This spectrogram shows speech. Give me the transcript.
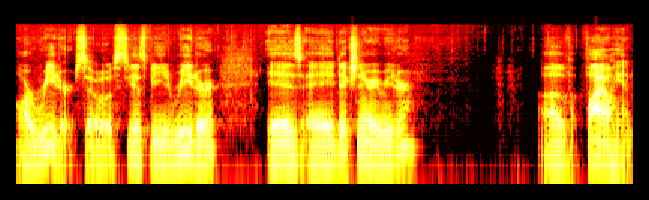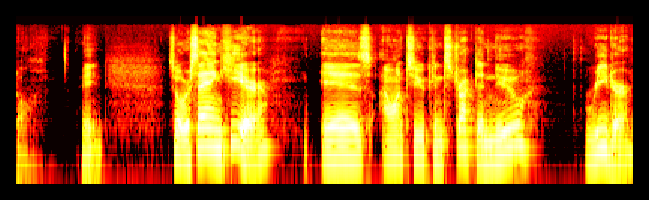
our reader. So CSV reader is a dictionary reader of file handle. Right? So what we're saying here is I want to construct a new reader.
